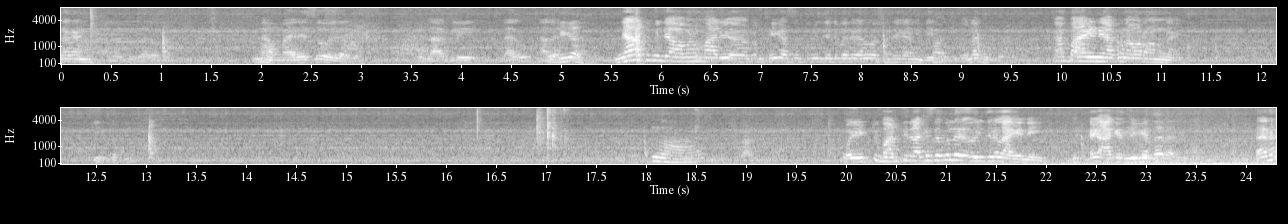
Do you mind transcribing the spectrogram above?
লাগানো। না মাইরেছে ওই দেখো লাগলি লাগুক না লাগুক। না তুমি না আমার মারি এখন ঠিক আছে তুমি যেতে পারবে আমার সাথে আমি দিয়ে দেবো না? কিন্তু আমি পারিনি এখন আমার অন্যায়। কি ওই একটু বাড়তি রাখেছে বলে ওই লাগে নেই এই আগে থেকে তাই না?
